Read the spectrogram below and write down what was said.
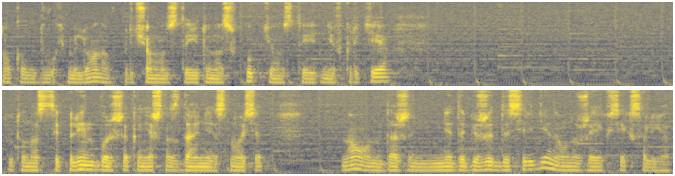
около 2 миллионов. Причем он стоит у нас в кубке, он стоит не в крите. Тут у нас цеплин больше, конечно, здание сносит. Но он даже не добежит до середины, он уже их всех сольет.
